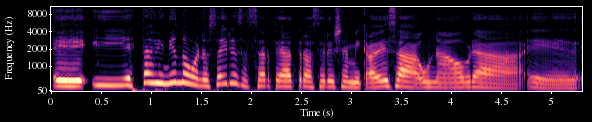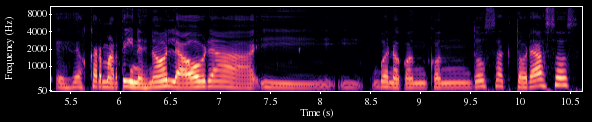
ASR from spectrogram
Eh, y estás viniendo a Buenos Aires a hacer teatro, a hacer ella en mi cabeza, una obra eh, es de Oscar Martínez, ¿no? La obra y, y bueno, con, con, dos actorazos.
